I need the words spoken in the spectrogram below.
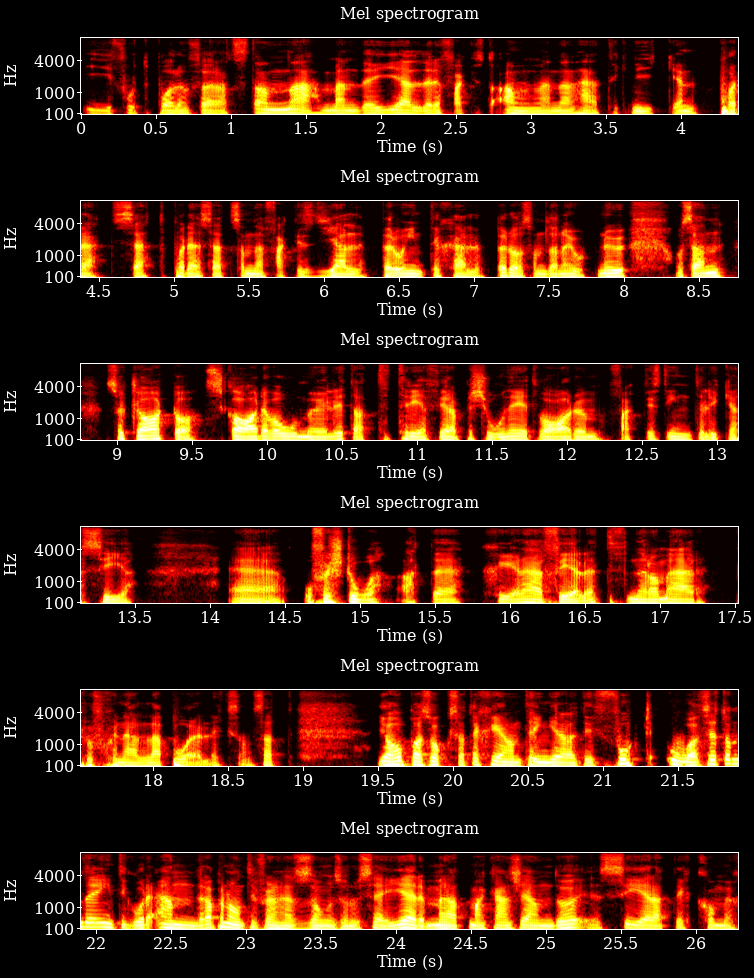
i fotbollen för att stanna, men det gäller det faktiskt att använda den här tekniken på rätt sätt, på det sätt som den faktiskt hjälper och inte skälper då som den har gjort nu. Och sen såklart då, ska det vara omöjligt att tre, fyra personer i ett varum faktiskt inte lyckas se eh, och förstå att det sker det här felet när de är professionella på det. Liksom. Så att, jag hoppas också att det sker någonting relativt fort, oavsett om det inte går att ändra på någonting för den här säsongen som du säger, men att man kanske ändå ser att det kommer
